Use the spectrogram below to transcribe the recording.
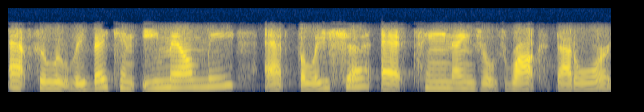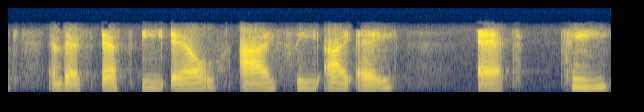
Absolutely. They can email me at Felicia at teenangelsrock.org, and that's F E L I C I A at T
